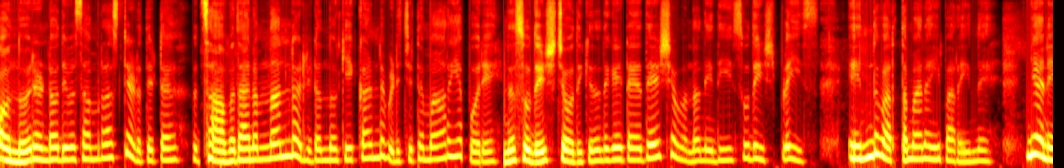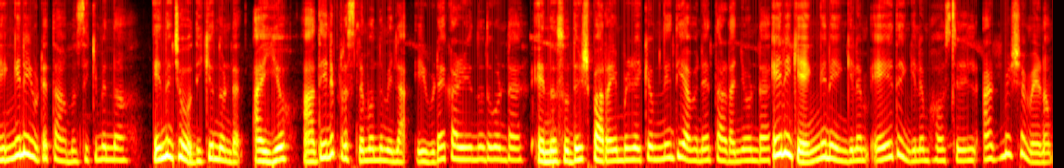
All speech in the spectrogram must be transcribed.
ഒന്നോ രണ്ടോ ദിവസം റെസ്റ്റ് എടുത്തിട്ട് സാവധാനം നല്ലൊരിടം നോക്കി കണ്ടുപിടിച്ചിട്ട് മാറിയ പോരെ. എന്ന് സുധീഷ് ചോദിക്കുന്നത് കേട്ട് ദേഷ്യം വന്ന നിധി സുധീഷ് പ്ലീസ് എന്ത് വർത്തമാനായി പറയുന്നേ? ഞാൻ എങ്ങനെ ഇവിടെ താമസിക്കുമെന്നാ? എന്ന് ചോദിക്കുന്നുണ്ട്. അയ്യോ അതിന് പ്രശ്നമൊന്നുമില്ല. ഇവിടെ കഴിയുന്നത് കൊണ്ട്. എന്ന് സുധീഷ് പറയുമ്പോഴേക്കും നിധി അവനെ തടഞ്ഞുകൊണ്ട് എനിക്ക് എങ്ങനെയെങ്കിലും ഏതെങ്കിലും ഹോസ്റ്റലിൽ അഡ്മിഷൻ വേണം.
